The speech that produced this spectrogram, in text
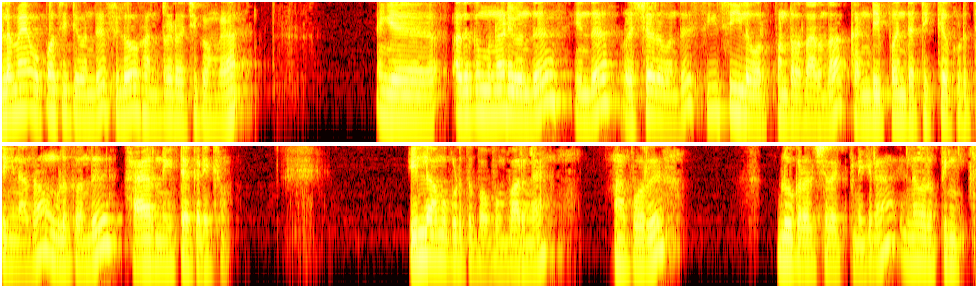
எல்லாமே ஒப்பாசிட்டி வந்து ஃபிலோ ஹண்ட்ரட் வச்சுக்கோங்க. இங்கே அதுக்கு முன்னாடி வந்து இந்த ப்ரெஷரை வந்து சிசியில் ஒர்க் பண்ணுறதா இருந்தால் கண்டிப்பாக இந்த டிக்கை கொடுத்தீங்கன்னா தான் உங்களுக்கு வந்து ஹேர் நீட்டாக கிடைக்கும். இல்லாமல் கொடுத்து பார்ப்போம் பாருங்கள் நான் இப்போ ஒரு ப்ளூ கலர் செலக்ட் பண்ணிக்கிறேன். இல்லை ஒரு பிங்க்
